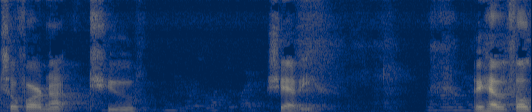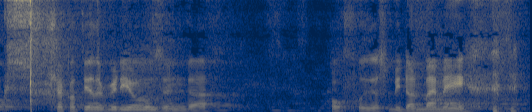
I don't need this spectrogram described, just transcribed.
so far not too shabby. There you have it, folks. Check out the other videos, and uh, hopefully this will be done by May.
